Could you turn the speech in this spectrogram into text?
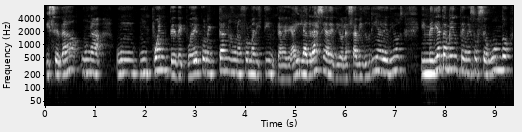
y se da una, un, un, puente de poder conectarnos de una forma distinta. Ahí la gracia de Dios, la sabiduría de Dios, inmediatamente en esos segundos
